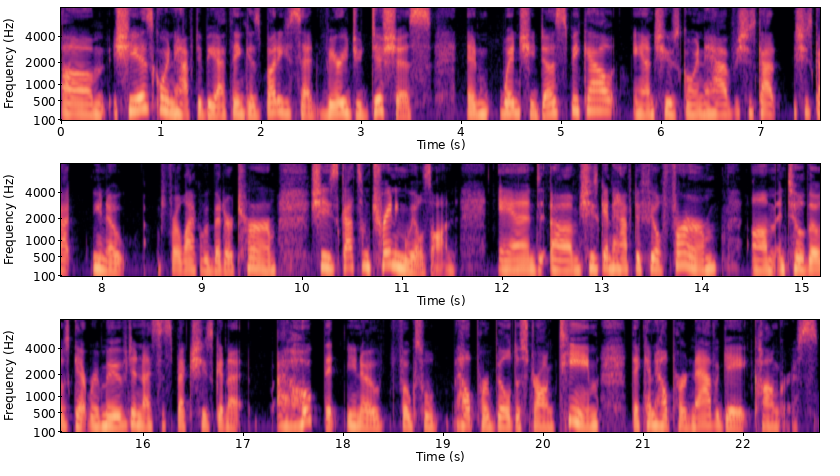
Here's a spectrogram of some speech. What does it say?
um, she is going to have to be, I think, as Buddy said, very judicious. And when she does speak out, and she's going to have, she's got, she's got, you know, for lack of a better term, she's got some training wheels on, and um, she's going to have to feel firm um, until those get removed. And I suspect she's going to. I hope that you know folks will help her build a strong team that can help her navigate Congress.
